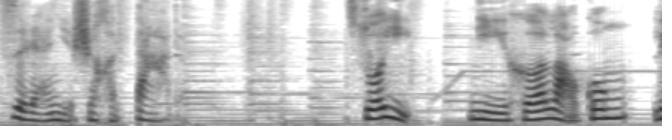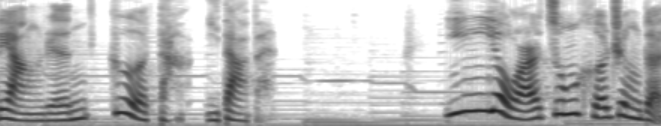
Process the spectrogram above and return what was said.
自然也是很大的。所以，你和老公两人各打一大板。婴幼儿综合症的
